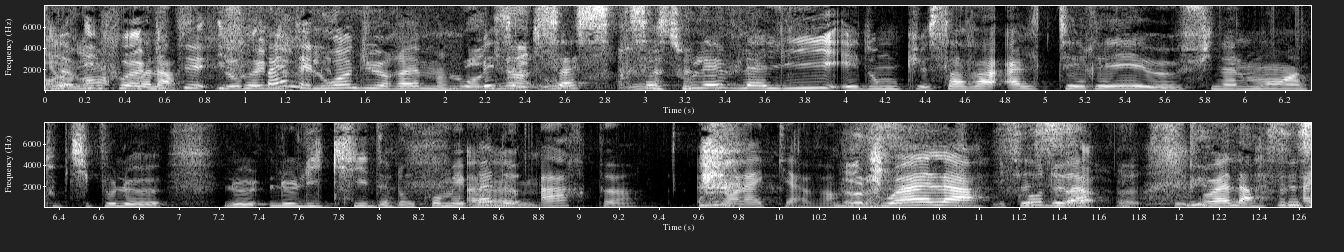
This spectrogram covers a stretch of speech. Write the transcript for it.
évidemment, Il faut voilà. habiter, il faut Donc, habiter loin du REM. Loin mais du ça, ça- soulève la lie et donc ça va altérer euh, finalement un tout petit peu le, le, le liquide. Donc on met pas Euh, de harpe dans la cave. Voilà, Les c'est de ça. Voilà, c'est Ah,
